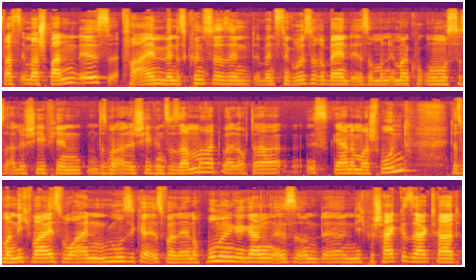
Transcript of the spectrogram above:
Was immer spannend ist, vor allem wenn es Künstler sind, wenn es eine größere Band ist und man immer gucken muss, dass alle Schäfchen, dass man alle Schäfchen zusammen hat, weil auch da ist gerne mal Schwund, dass man nicht weiß, wo ein Musiker ist, weil er noch bummeln gegangen ist und äh, nicht Bescheid gesagt hat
